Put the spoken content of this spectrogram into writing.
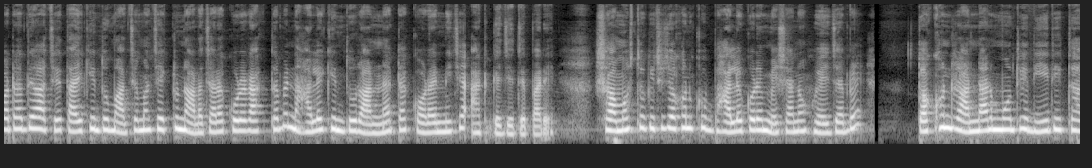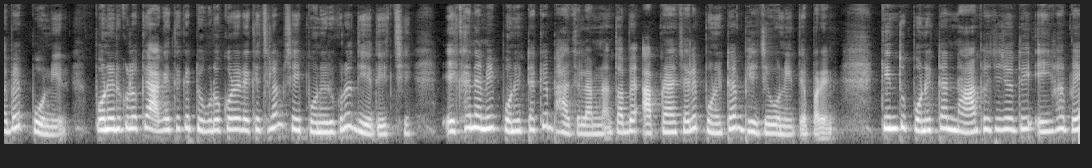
বাটা দেওয়া আছে, তাই কিন্তু মাঝে মাঝে একটু নাড়াচাড়া করে রাখতে হবে, নাহলে কিন্তু রান্নাটা কড়াইয়ের নিচে আটকে যেতে পারে। সমস্ত কিছু যখন খুব ভালো করে মেশানো হয়ে যাবে, তখন রান্নার মধ্যে দিয়ে দিতে হবে পনির। পনিরগুলোকে আগে থেকে টুকরো করে রেখেছিলাম, সেই পনিরগুলো দিয়ে দিচ্ছি। এখানে আমি পনিরটাকে ভাজলাম না, তবে আপনারা চাইলে পনিরটা ভেজেও নিতে পারেন। কিন্তু পনিরটা না ভেজে যদি এইভাবে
